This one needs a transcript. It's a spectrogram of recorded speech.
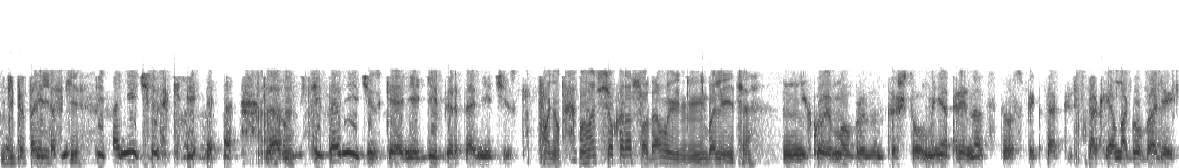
Гипертонический. Титанический. Да, Титанический, а не гипертонический. Понял. Ну, значит, все хорошо, да? Вы не болеете? Никоим образом. Ты что, у меня 13-го спектакль. Как я могу болеть?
